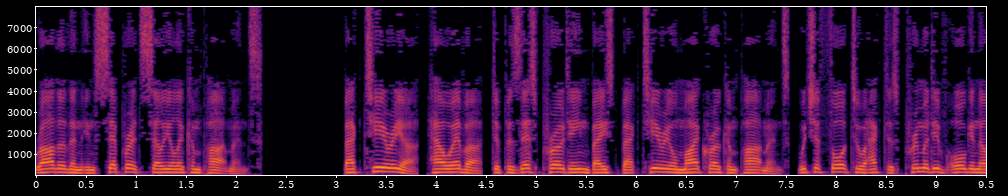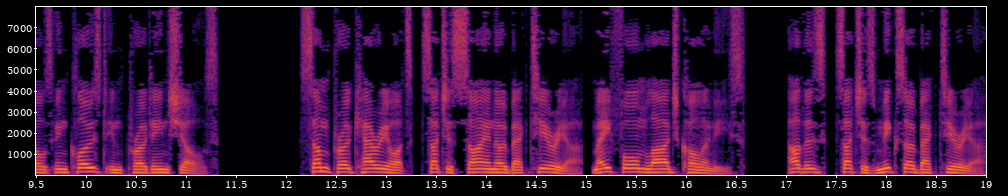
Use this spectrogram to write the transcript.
rather than in separate cellular compartments. Bacteria, however, do possess protein-based bacterial microcompartments, which are thought to act as primitive organelles enclosed in protein shells. Some prokaryotes, such as cyanobacteria, may form large colonies. Others, such as myxobacteria,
